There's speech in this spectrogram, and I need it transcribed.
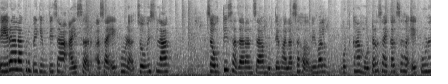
तेरा लाख रुपये किमतीचा आयसर असा एकूण चोवीस लाख चौतीस हजारांचा मुद्देमालासह विमल गुटखा मोटरसायकलसह एकूण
